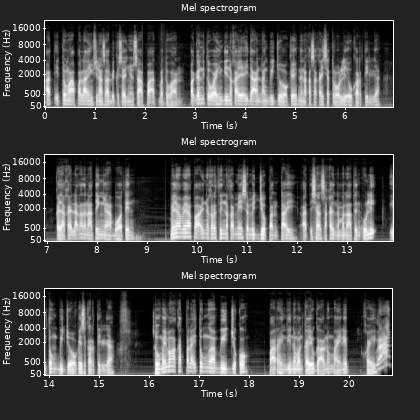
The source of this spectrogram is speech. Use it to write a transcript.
at ito nga pala yung sinasabi ko sa inyo sapa at batuhan. Pag ganito ay hindi na kaya idaan ang video okay na nakasakay sa trolley o kartilya. Kaya kailangan na nating uh, buhatin. Maya-maya pa ay nakarating na kami sa medyo pantay at isasakay naman natin uli itong video okay sa kartilya. So may mga cut pala itong uh, video ko para hindi naman kayo gaanong mainip. Okay? What?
